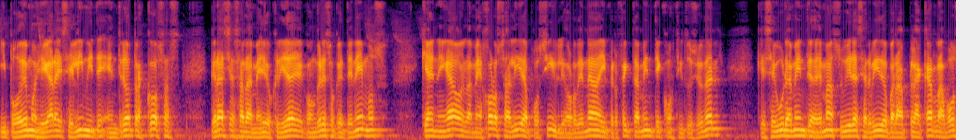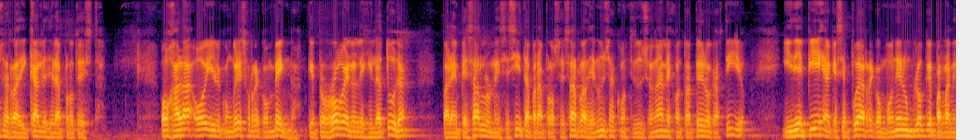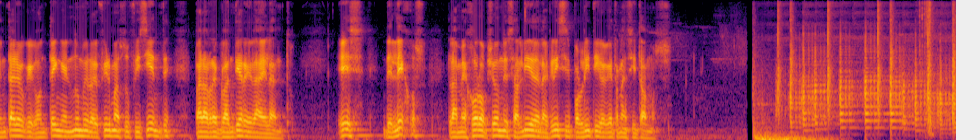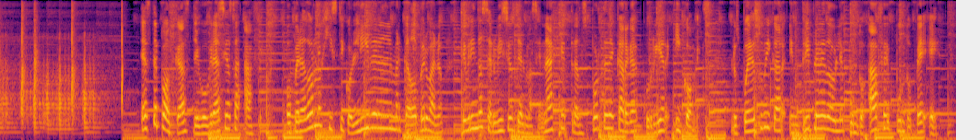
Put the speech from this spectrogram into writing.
y podemos llegar a ese límite, entre otras cosas, gracias a la mediocridad del Congreso que tenemos, que ha negado la mejor salida posible, ordenada y perfectamente constitucional, que seguramente además hubiera servido para aplacar las voces radicales de la protesta. Ojalá hoy el Congreso reconvenga, que prorrogue la legislatura, para empezar lo necesita para procesar las denuncias constitucionales contra Pedro Castillo y dé pie a que se pueda recomponer un bloque parlamentario que contenga el número de firmas suficiente para replantear el adelanto. Es, de lejos, la mejor opción de salida de la crisis política que transitamos. Este podcast llegó gracias a AFE, operador logístico líder en el mercado peruano que brinda servicios de almacenaje, transporte de carga, courier y cómics. Los puedes ubicar en www.afe.pe.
